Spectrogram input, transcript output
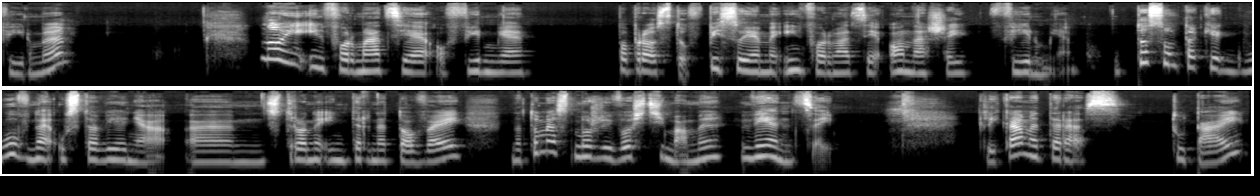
firmy. No i informacje o firmie po prostu wpisujemy informacje o naszej firmie. To są takie główne ustawienia strony internetowej, natomiast możliwości mamy więcej. Klikamy teraz tutaj.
